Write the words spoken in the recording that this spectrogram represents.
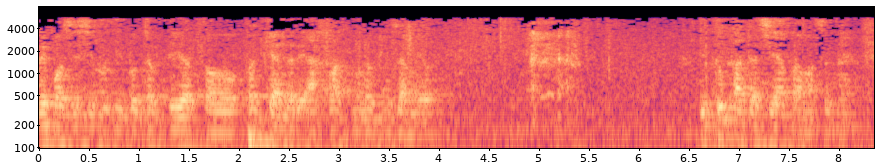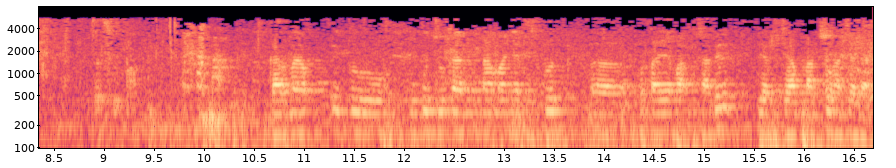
reposisi begitu cerdik atau bagian dari akhlak menurut Zamil itu pada siapa maksudnya karena itu ditujukan namanya disebut uh, pertanyaan Pak Musadir yang jawab langsung aja kan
